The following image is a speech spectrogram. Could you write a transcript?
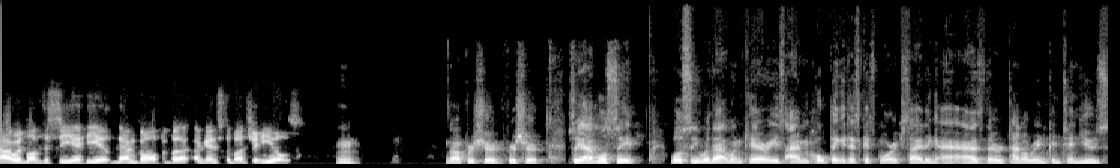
I would love to see a heel, them go up against a bunch of heels. Mm. No, for sure, for sure. So yeah, we'll see. We'll see where that one carries. I'm hoping it just gets more exciting as their title reign continues.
